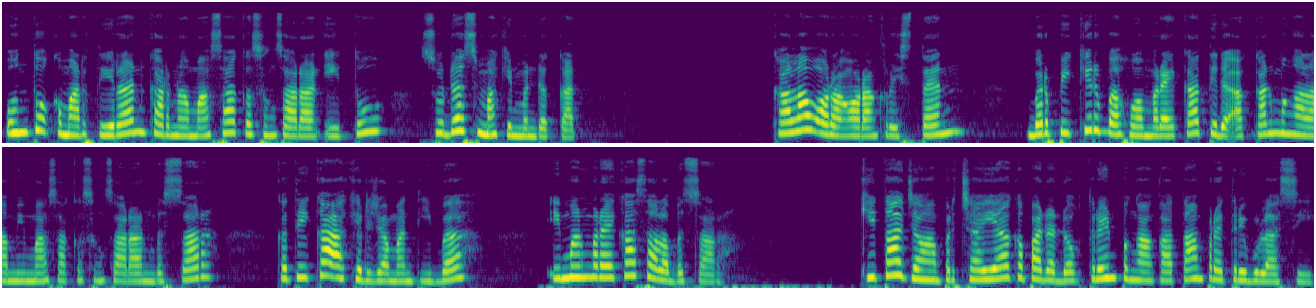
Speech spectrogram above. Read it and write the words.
untuk kemartiran karena masa kesengsaraan itu sudah semakin mendekat. Kalau orang-orang Kristen berpikir bahwa mereka tidak akan mengalami masa kesengsaraan besar ketika akhir zaman tiba, iman mereka salah besar. Kita jangan percaya kepada doktrin pengangkatan pretribulasi.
